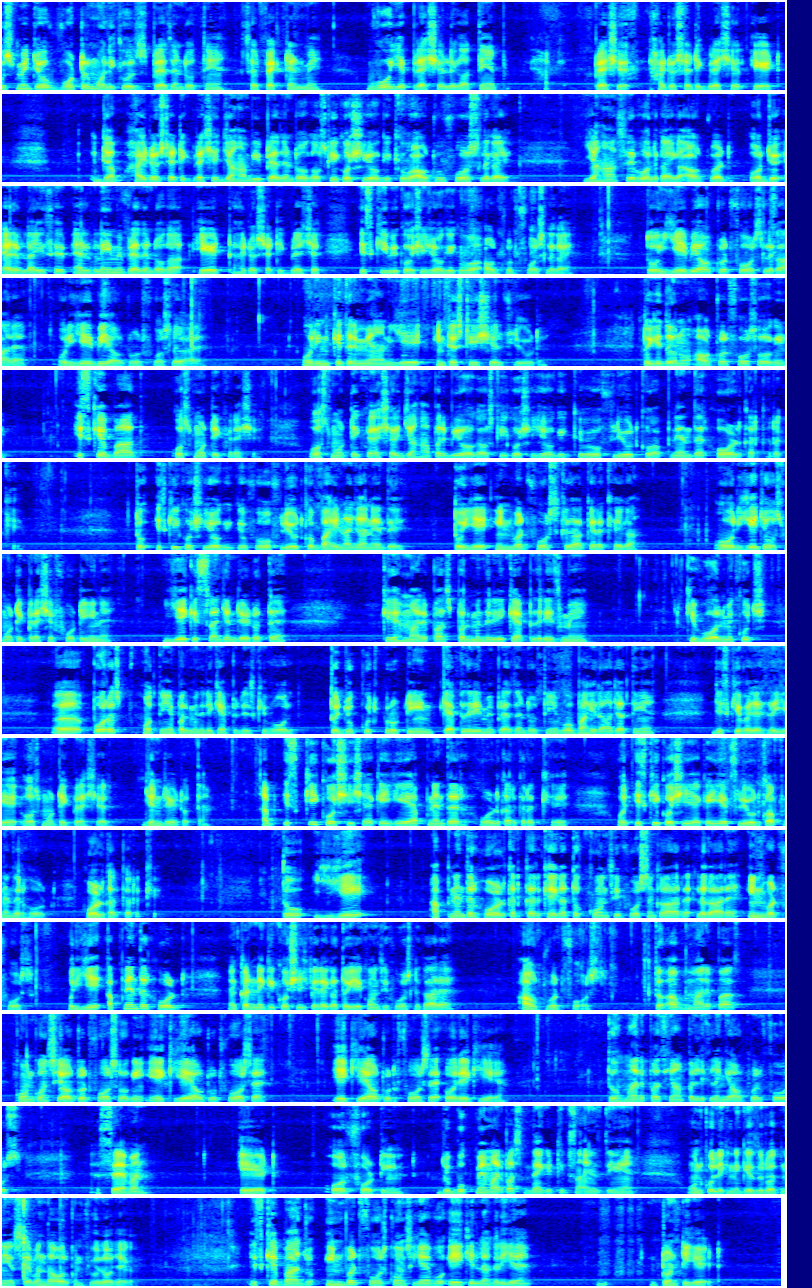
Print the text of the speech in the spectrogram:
उसमें जो वाटर मॉलिक्यूल्स प्रेजेंट होते हैं सरफेक्टेंट में, वो ये प्रेशर लगाते हैं प्रेशर हाइड्रोस्टैटिक प्रेशर एट जब हाइड्रोस्टैटिक प्रेशर जहाँ भी प्रेजेंट होगा, उसकी कोशिश होगी कि वो आउटवर्ड फोर्स लगाए। यहाँ से वो लगाएगा आउटवर्ड और जो एलवलाई से एलवलाई में प्रेजेंट होगा एट हाइड्रोस्टैटिक प्रेशर इसकी भी कोशिश होगी कि वो आउटवर्ड फोर्स लगाए। तो ये भी आउटवर्ड फोर्स लगा रहा है और ये भी आउटवर्ड फोर्स लगा रहा है। और इनके दरमियान ये इंटरस्टिशियल फ्लूड है। तो ये दोनों आउटवर्ड फोर्स हो गई। इसके बाद ओस्मोटिक प्रेशर ओस्मोटिक प्रेशर जहाँ पर भी होगा, उसकी कोशिश होगी कि वो फ्लूड को अपने अंदर होल्ड कर कर रखे। तो इसकी कोशिश होगी कि वो फ्लूड को बाहर ना जाने दे तो ये इनवर्ट फोर्स लगा के रखेगा। और ये जो ओस्मोटिक प्रेशर फोर्टीन है, ये किस तरह जनरेट होता है कि हमारे पास पल्मोनरी कैपिलरीज में की वॉल में कुछ पोरस होती हैं पल्मोनरी कैपिलरीज की वॉल तो जो कुछ प्रोटीन कैपिलरी में प्रेजेंट होती हैं, वो बाहर आ जाती हैं, जिसकी वजह से ये ओस्मोटिक प्रेशर जनरेट होता है। अब इसकी कोशिश है कि ये अपने अंदर होल्ड करके रखे और इसकी कोशिश है कि ये फ्लूड को अपने अंदर होल्ड होल्ड कर कर रखे। तो ये अपने अंदर होल्ड कर कर रखेगा तो कौन सी फोर्स लगा रहा है, लगा रहा है? इनवर्ड फोर्स और ये अपने अंदर होल्ड करने की कोशिश करेगा तो ये कौन सी फोर्स लगा रहा है? आउटवर्ड फोर्स तो अब हमारे पास कौन कौन सी आउटवर्ड फोर्स हो गई? एक ये आउटवर्ड फोर्स है, एक ये आउटवर्ड फोर्स है और एक ये है। तो हमारे पास यहाँ पर लिख लेंगे आउटवर्ड फोर्स सेवन एट और फोर्टीन जो बुक में हमारे पास नेगेटिव साइंस दिए हैं, उनको लिखने की ज़रूरत नहीं, उससे बंदा और कंफ्यूज हो जाएगा। इसके बाद जो इनवर्ट फोर्स कौन सी है, वो एक ही लग रही है ट्वेंटी एट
